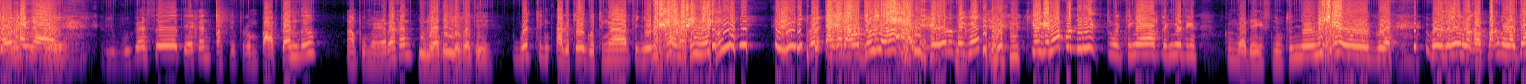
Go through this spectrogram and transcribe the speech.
auranya Iya. Dibuka set ya kan pas di perempatan tuh lampu merah kan. Berarti lu berarti. gue ceng ada cewek gue cengar cengir kagak dapet juga. Anjing gue kata gue kagak dapet diri cuma cengar cengir cengir kok nggak ada yang senyum senyum nih kayak sama gue biasanya gue kapak tuh baca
